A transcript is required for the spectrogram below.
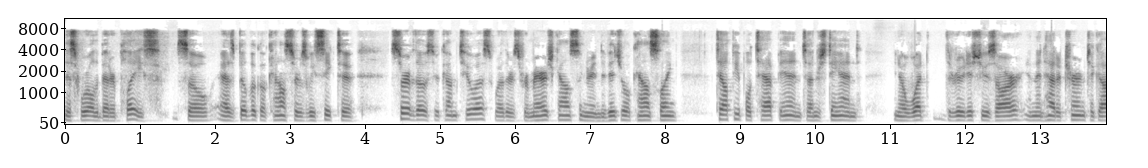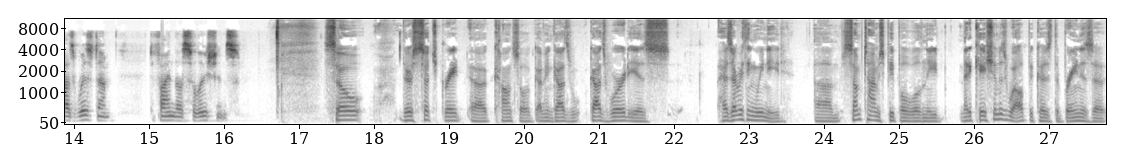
this world a better place. So, as biblical counselors, we seek to serve those who come to us, whether it's for marriage counseling or individual counseling, to help people tap in to understand, you know, what the root issues are, and then how to turn to God's wisdom to find those solutions. So, there's such great uh, counsel. I mean, God's God's word is has everything we need, um, sometimes people will need medication as well because the brain is a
